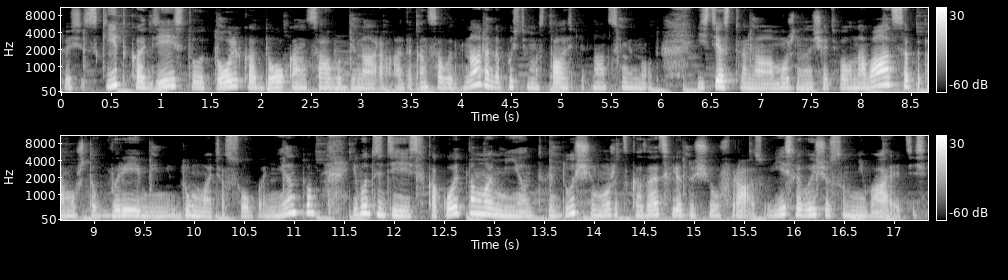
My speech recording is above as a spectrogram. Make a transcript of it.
то есть скидка действует только до конца вебинара, а до конца вебинара, допустим, осталось 15 минут. Естественно, можно начать волноваться, потому что времени думать особо нету. И вот здесь в какой-то момент ведущий может сказать следующую фразу. Если вы еще сомневаетесь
